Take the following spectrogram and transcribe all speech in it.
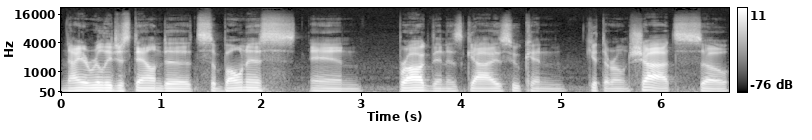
Now you're really just down to Sabonis and Brogdon as guys who can get their own shots. So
